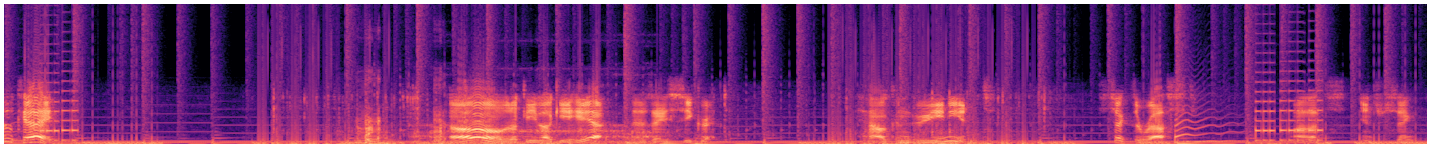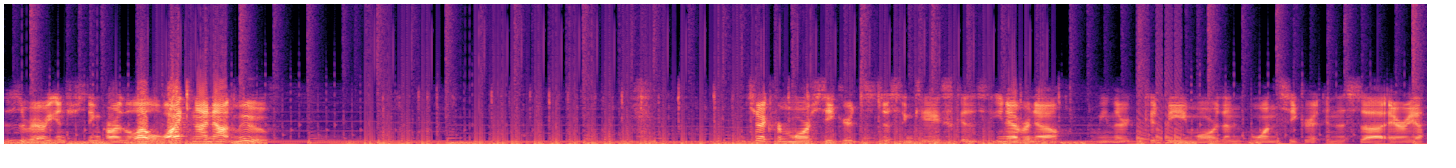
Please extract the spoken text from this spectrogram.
Okay. Oh, looky, looky here. There's a secret. How convenient. Check the rest. Wow, that's interesting. This is a very interesting part of the level. Why can I not move? Check for more secrets, just in case, because you never know. I mean, there could be more than one secret in this uh, area.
